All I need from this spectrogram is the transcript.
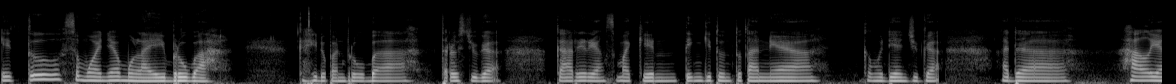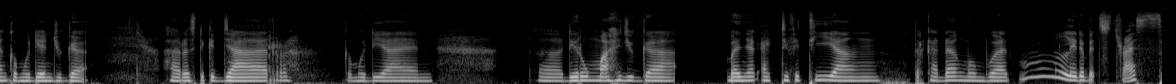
itu semuanya mulai berubah. Kehidupan berubah terus juga karir yang semakin tinggi tuntutannya. Kemudian juga ada hal yang kemudian juga harus dikejar kemudian uh, di rumah juga banyak activity yang terkadang membuat a little bit stress.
